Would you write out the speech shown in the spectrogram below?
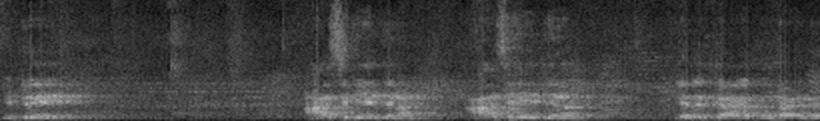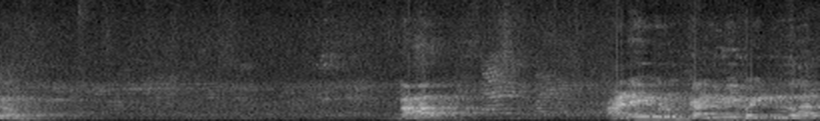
இன்று ஆசிரியர் தினம். ஆசிரியர் தினம் எதற்காக கொண்டாடுகிறோம்? நாம் அனைவரும் கல்வி பயின்றுதான்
